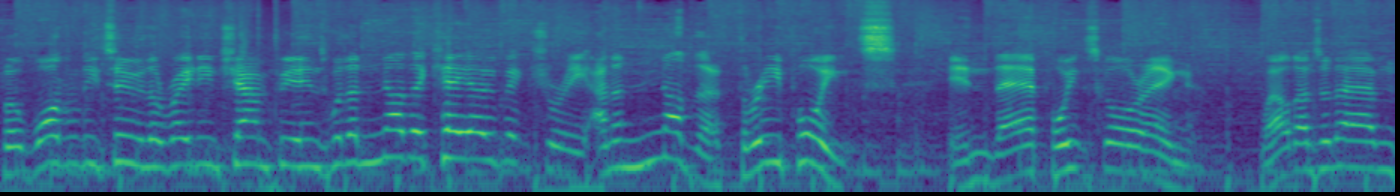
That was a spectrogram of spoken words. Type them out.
But Waddle Dee 2, the reigning champions, with another KO victory and another three points in their point scoring. Well done to them.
